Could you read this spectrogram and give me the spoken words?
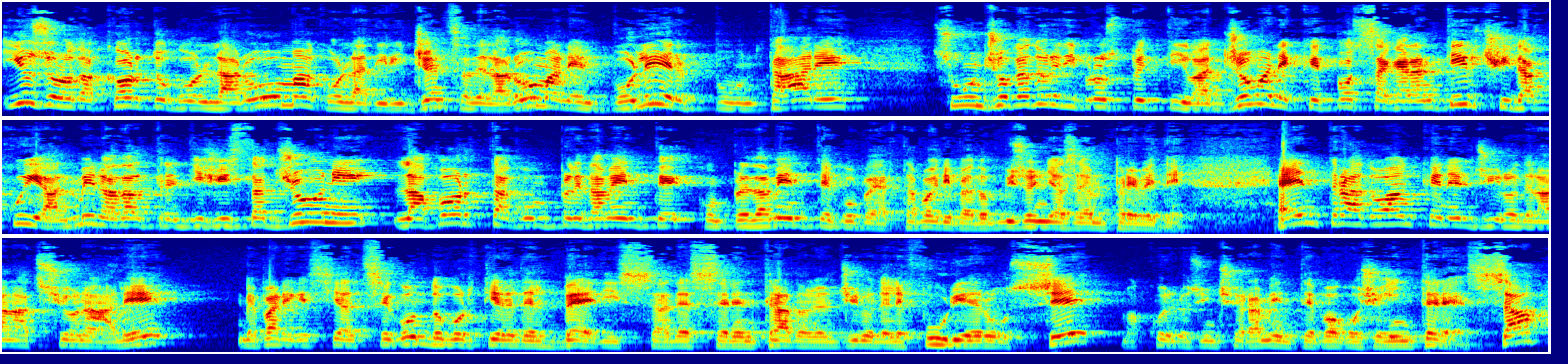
Io sono d'accordo con la Roma, con la dirigenza della Roma nel voler puntare su un giocatore di prospettiva giovane che possa garantirci da qui almeno ad altre 10 stagioni la porta completamente, completamente coperta. Poi ripeto, bisogna sempre vedere. È entrato anche nel giro della nazionale. Mi pare che sia il secondo portiere del Betis ad essere entrato nel giro delle Furie Rosse, ma quello sinceramente poco ci interessa.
